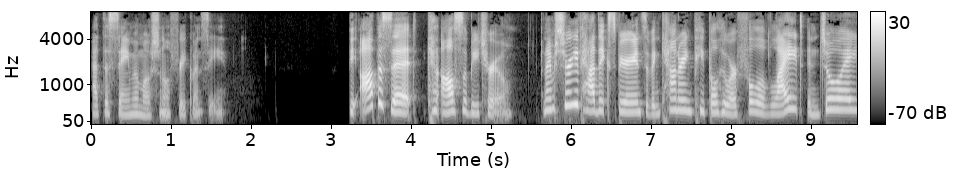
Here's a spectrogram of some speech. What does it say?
at the same emotional frequency. The opposite can also be true. And I'm sure you've had the experience of encountering people who are full of light and joy,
